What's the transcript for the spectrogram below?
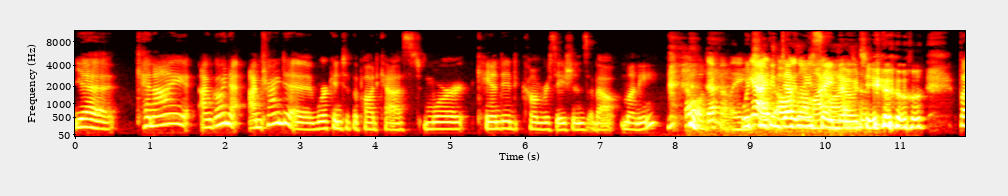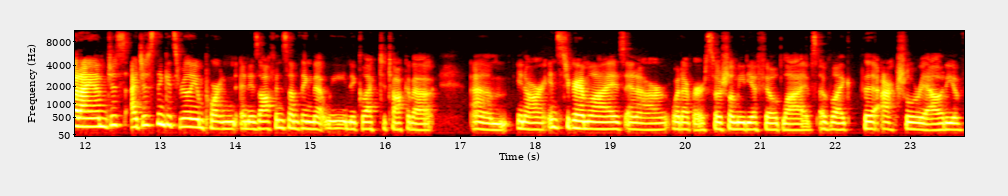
Yeah. Can I? I'm going to, I'm trying to work into the podcast more candid conversations about money, oh, definitely. which Yeah, you can definitely say no to. But I am just, I just think it's really important and is often something that we neglect to talk about um, in our Instagram lives and our whatever social media filled lives of like the actual reality of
